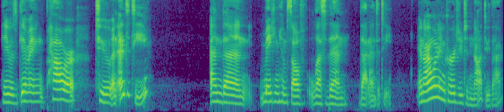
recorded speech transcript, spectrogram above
He was giving power to an entity and then making himself less than that entity. And I want to encourage you to not do that,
